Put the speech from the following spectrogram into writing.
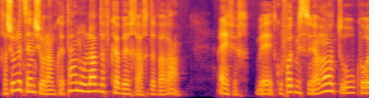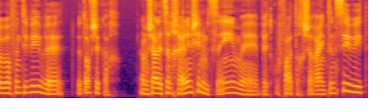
חשוב לציין שעולם קטן הוא לאו דווקא בהכרח דבר רע. ההפך, בתקופות מסוימות הוא קורה באופן טבעי ו... וטוב שכך. למשל אצל חיילים שנמצאים uh, בתקופת הכשרה אינטנסיבית,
